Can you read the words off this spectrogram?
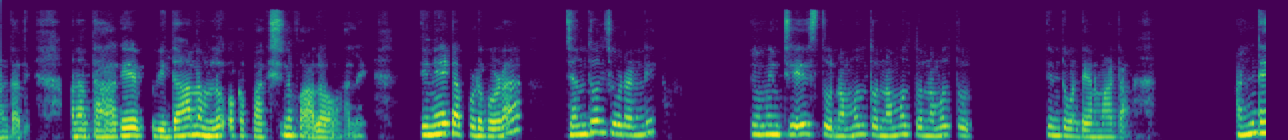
ఉంటది. మనం తాగే విధానంలో ఒక పక్షిని ఫాలో అవ్వాలి. తినేటప్పుడు కూడా జంతువులు చూడండి స్విమ్మింగ్ చేస్తూ నములుతూ, నములుతూ, నములుతూ తింటూ ఉంటాయి అనమాట అంటే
